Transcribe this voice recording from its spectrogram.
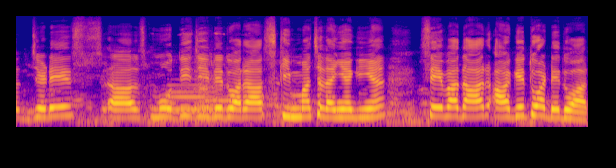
ਅ, ਜਿਹੜੇ ਸ- ਅ, ਮੋਦੀ ਜੀ ਦੇ ਦੁਆਰਾ ਸਕੀਮਾਂ ਚਲਾਈਆਂ ਗਈਆਂ ਸੇਵਾਦਾਰ ਆਗੇ ਤੁਹਾਡੇ ਦੁਆਰ।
